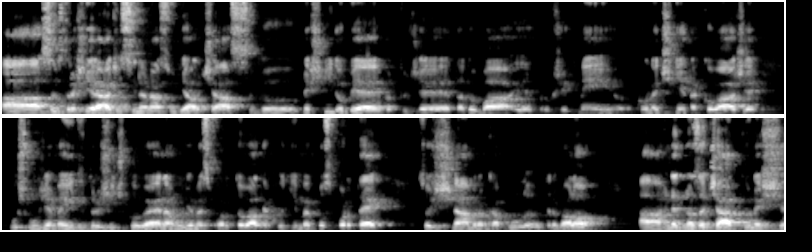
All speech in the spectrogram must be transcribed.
A jsem strašně rád, že si na nás udělal čas v dnešní době, protože ta doba je pro všechny konečně taková, že už můžeme jít trošičku ven a můžeme sportovat, tak chodíme po sportech, což nám roka půl trvalo. A hned na začátku, než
